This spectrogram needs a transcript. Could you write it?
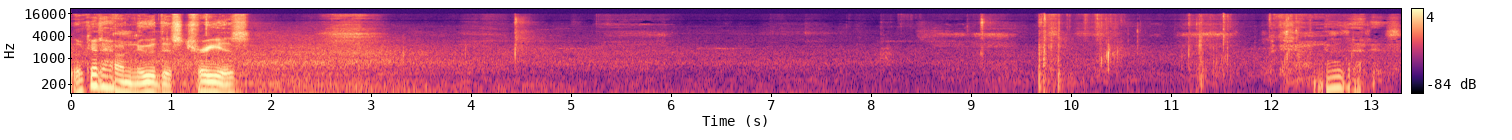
Look at how new this tree is. Look at how new that is.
